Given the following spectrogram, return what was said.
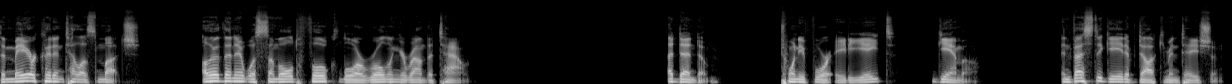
The mayor couldn't tell us much, other than it was some old folklore rolling around the town. Addendum 2488 Gamma Investigative Documentation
